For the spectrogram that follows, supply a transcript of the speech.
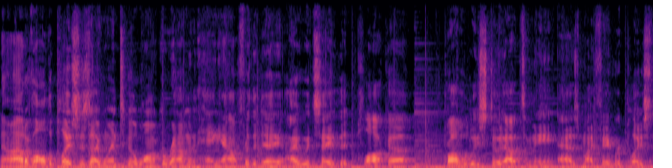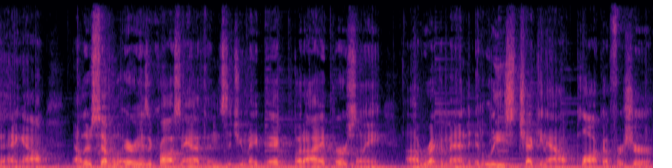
Now, out of all the places I went to go walk around and hang out for the day, I would say that Plaka probably stood out to me as my favorite place to hang out. Now, there's several areas across Athens that you may pick, but I personally uh, recommend at least checking out Plaka for sure.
